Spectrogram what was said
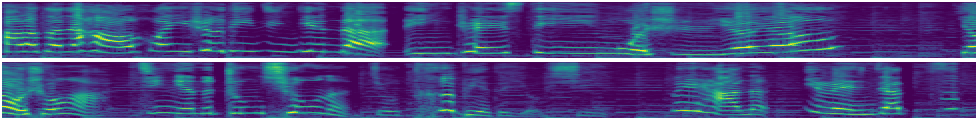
Hello，大家好，欢迎收听今天的 Interesting，我是悠悠。要我说啊，今年的中秋呢，就特别的有戏。为啥呢？因为人家自动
